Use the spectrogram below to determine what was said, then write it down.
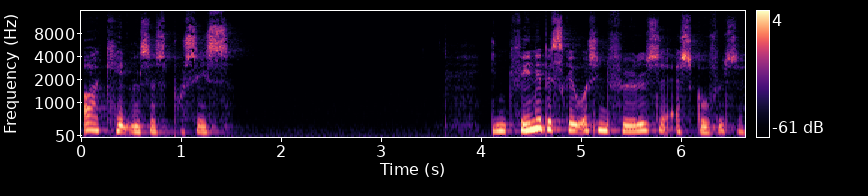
og erkendelsesproces. En kvinde beskriver sin følelse af skuffelse.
